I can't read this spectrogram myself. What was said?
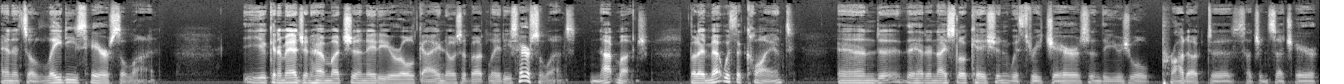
and it's a ladies' hair salon. You can imagine how much an 80 year old guy knows about ladies' hair salons. Not much. But I met with the client, and uh, they had a nice location with three chairs and the usual product, uh, such and such hair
